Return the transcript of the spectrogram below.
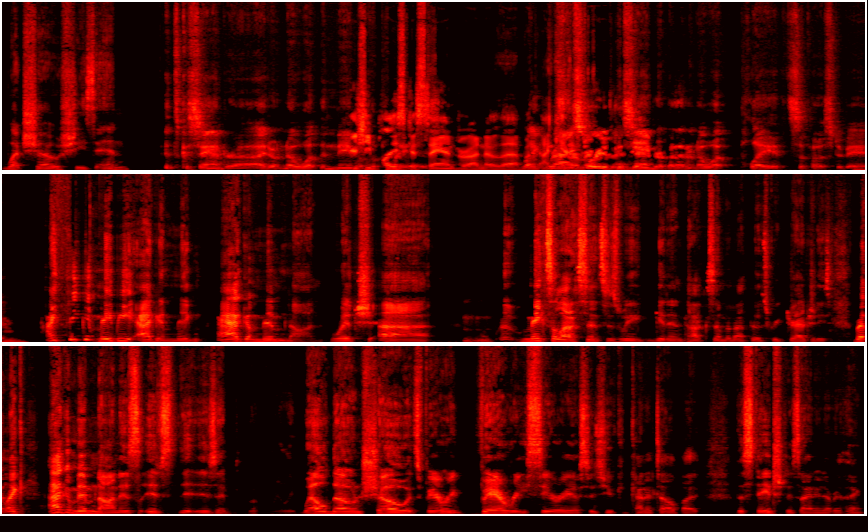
what show she's in? It's Cassandra. I don't know what the name. She of the plays play is. Cassandra. I know that, but Like I it's can't the story of. Cassandra, but I don't know what play it's supposed to be. Mhm. I think it may be Agamem- Agamemnon, which uh, Mhm. makes a lot of sense as we get in and talk some about those Greek tragedies. But like Agamemnon is is is a really well known show. It's very very serious, as you can kind of tell by the stage design and everything.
